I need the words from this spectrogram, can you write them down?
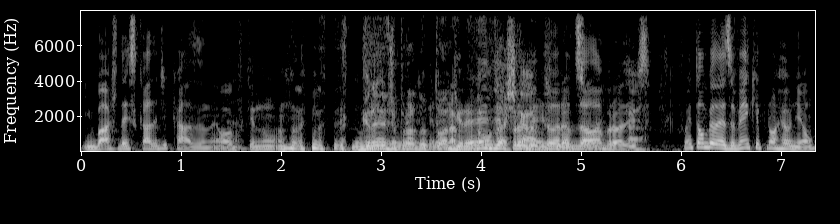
embaixo da escada de casa, né? Óbvio que não, não, Grande produtora, grande produtora Produtora. Abdallah Brothers. Foi, então, beleza, vem aqui para uma reunião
